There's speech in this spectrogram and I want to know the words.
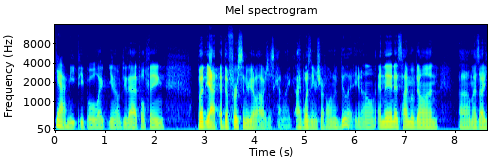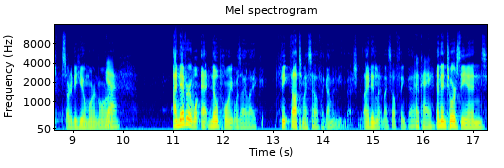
Yeah. Meet people. Like, you know, do that whole thing." But yeah, at the first interview, I was just kind of like, I wasn't even sure if I wanted to do it, you know. And then as time moved on, um, as I started to heal more and more, Yeah. I never, at no point was I like, think, thought to myself, like, I'm going to be the bachelor. I didn't let myself think that. Okay. And then towards the end,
